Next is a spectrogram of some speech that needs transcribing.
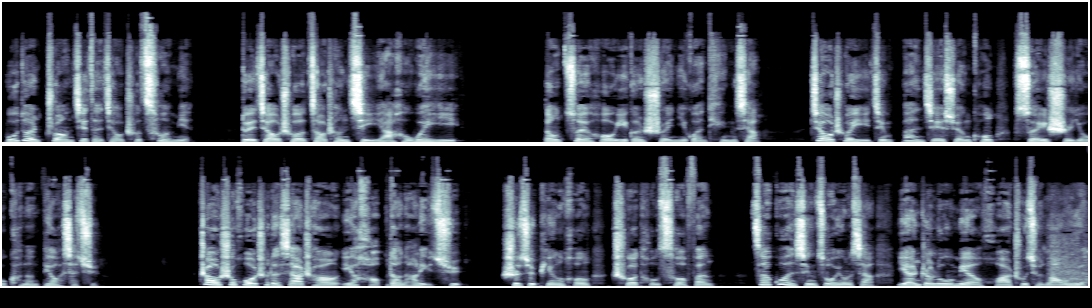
不断撞击在轿车侧面，对轿车造成挤压和位移。当最后一根水泥管停下，轿车已经半截悬空，随时有可能掉下去。肇事货车的下场也好不到哪里去，失去平衡，车头侧翻，在惯性作用下沿着路面滑出去老远。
